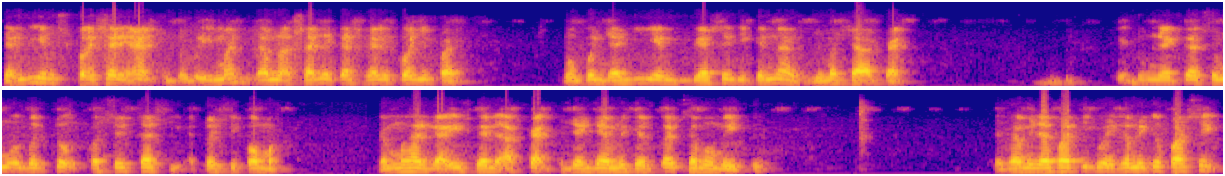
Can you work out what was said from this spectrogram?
Janji yang bersifat syariat untuk beriman dan melaksanakan segala kewajipan maupun janji yang biasa dikenal di masyarakat. Iaitu mereka semua bentuk konsentrasi atau istiqomah dan menghargai segala akad perjanjian mereka lakukan sama mereka. Dan kami dapati kebanyakan mereka fasik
